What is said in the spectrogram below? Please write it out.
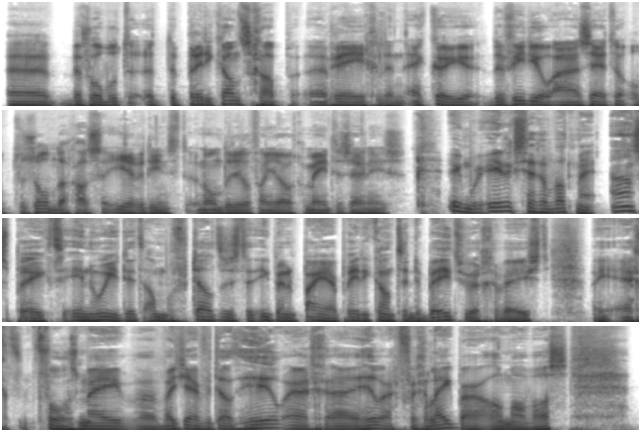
eh, bijvoorbeeld het de predikantschap eh, regelen. En kun je de video aanzetten op de zondag als de eredienst een onderdeel van jouw gemeente zijn is. Ik moet eerlijk zeggen, wat mij aanspreekt in hoe je dit allemaal vertelt, is dat ik ben een paar jaar predikant in de Betuwe geweest. Waar je echt, volgens mij, wat jij vertelt, heel erg, eh, heel erg vergelijkbaar allemaal was.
